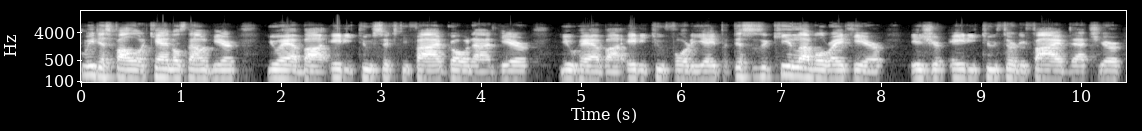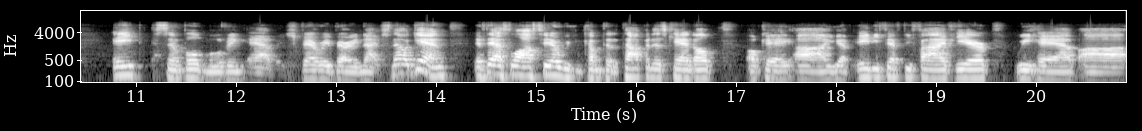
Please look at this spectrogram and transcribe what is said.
we just follow the candles down here. You have uh, 82.65 going on here. You have uh, 82.48, but this is a key level right here. Is your 82.35? That's your eight simple moving average. Very, very nice. Now, again, if that's lost here, we can come to the top of this candle. Okay, uh, you have 80.55 here. We have uh,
